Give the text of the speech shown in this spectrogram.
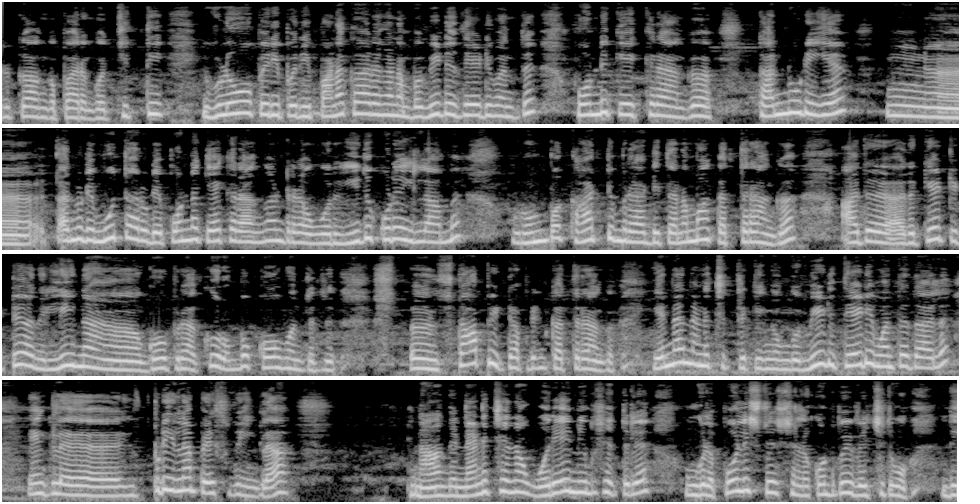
இருக்காங்க பாருங்க சித்தி. இவ்வளோ பெரிய பெரிய பணக்காரங்க நம்ம வீடு தேடி வந்து பொண்ணு கேட்குறாங்க தன்னுடைய தன்னுடைய மூத்தாருடைய பொண்ணை கேட்குறாங்கன்ற ஒரு இது கூட இல்லாமல் ரொம்ப காட்டு மிராட்டித்தனமாக கத்துறாங்க. அதை அதை கேட்டுட்டு அந்த லீனா கோபுராவுக்கு ரொம்ப கோவம் வந்தது. ஸ்டாப் இட் அப்படின்னு கத்துறாங்க. என்ன நினச்சிட்ருக்கீங்க? உங்கள் வீடு தேடி வந்ததால் எங்களை இப்படிலாம் பேசுவீங்களா? நாங்கள் நினச்சேன்னா ஒரே நிமிஷத்தில் உங்களை போலீஸ் ஸ்டேஷனில் கொண்டு போய் வச்சுடுவோம். இந்த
